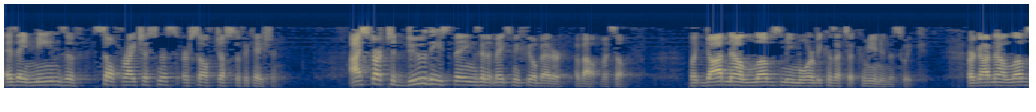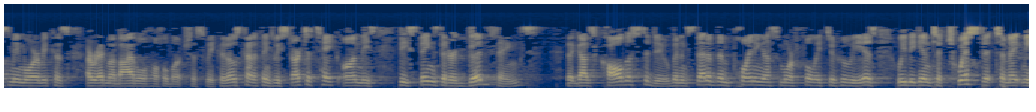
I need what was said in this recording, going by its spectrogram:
as a means of self righteousness or self justification. I start to do these things and it makes me feel better about myself. Like God now loves me more because I took communion this week. Or God now loves me more because I read my Bible a whole bunch this week. Or those kind of things. We start to take on these, these things that are good things that God's called us to do, but instead of them pointing us more fully to who He is, we begin to twist it to make me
